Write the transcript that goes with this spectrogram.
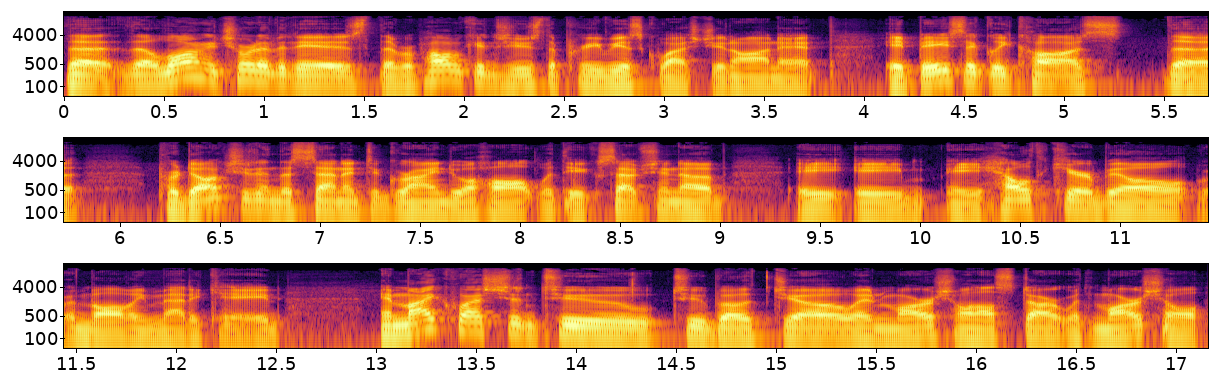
The the long and short of it is the Republicans used the previous question on it. It basically caused the production in the Senate to grind to a halt, with the exception of a a, a health care bill involving Medicaid. And my question to to both Joe and Marshall, and I'll start with Marshall,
